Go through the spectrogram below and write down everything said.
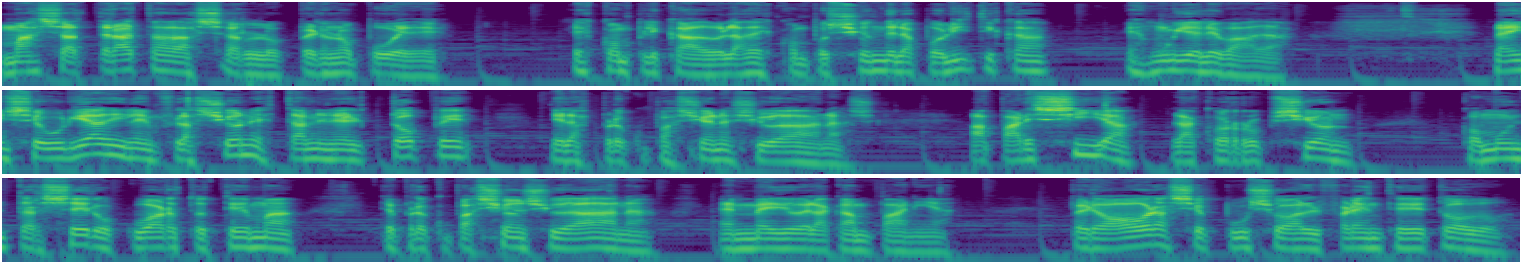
Massa trata de hacerlo, pero no puede. Es complicado, la descomposición de la política es muy elevada. La inseguridad y la inflación están en el tope de las preocupaciones ciudadanas. Aparecía la corrupción como un tercer o cuarto tema de preocupación ciudadana en medio de la campaña, pero ahora se puso al frente de todo.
